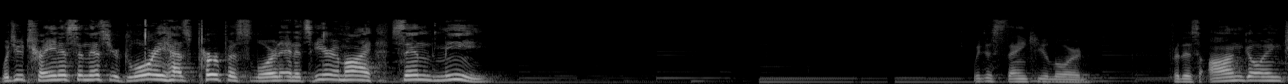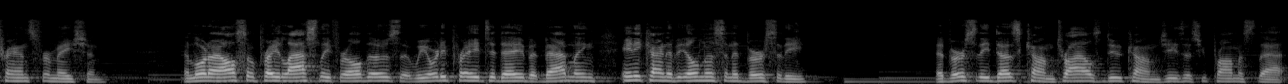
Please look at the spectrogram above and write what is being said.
Would you train us in this? Your glory has purpose, Lord, and it's here am I, send me. We just thank you, Lord, for this ongoing transformation. And Lord, I also pray lastly for all those that we already prayed today, but battling any kind of illness and adversity. Adversity does come. Trials do come. Jesus, you promised that.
